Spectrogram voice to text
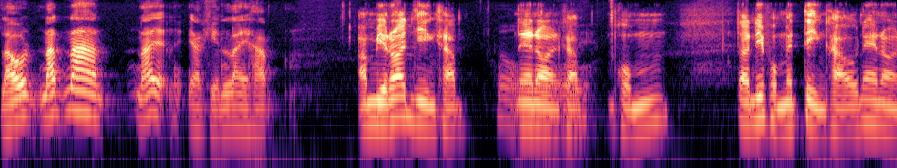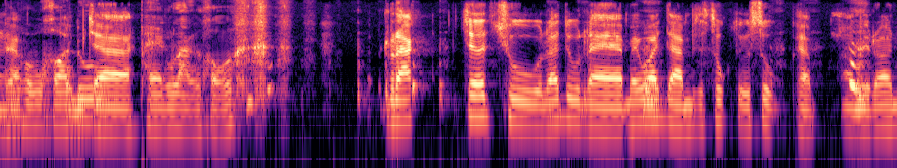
แล้วนัดหน้านัดอยากเห็นอะไรครับอามิรอนยิงครับโอ้โหแน่นอนครับ ผมตอนนี้ผมเป็นติ่งเขาแน่นอนคเดี๋ยรับวผมขอดูจะแผงหลังของ รักเชิดชูและดูแลไม่ว่ายามจะทุกข์หรือสุขครับอามิรอน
